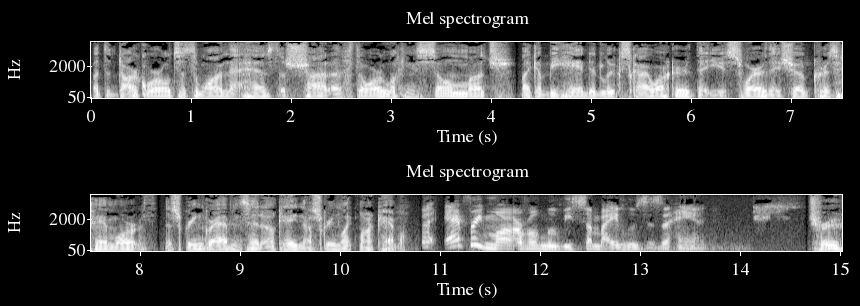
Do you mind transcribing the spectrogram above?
But the Dark Worlds is the one that has the shot of Thor looking so much like a behanded Luke Skywalker that you swear they showed Chris Hemsworth the screen grab and said, okay, now scream like Mark Hamill. But every Marvel movie, somebody loses a hand. True.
